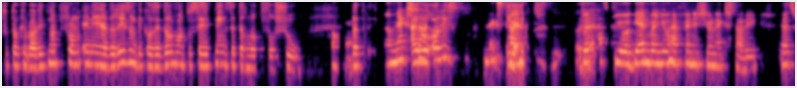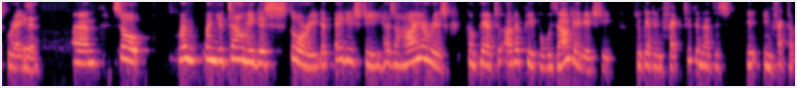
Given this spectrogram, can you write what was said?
to talk about it, not from any other reason, because I don't want to say things that are not for sure. Okay. But next time, I will only next time yeah. we'll ask you again when you have finished your next study. That's great. Yeah. Um, so when when you tell me this story that ADHD has a higher risk compared to other people without ADHD to get infected, and that is in fact a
